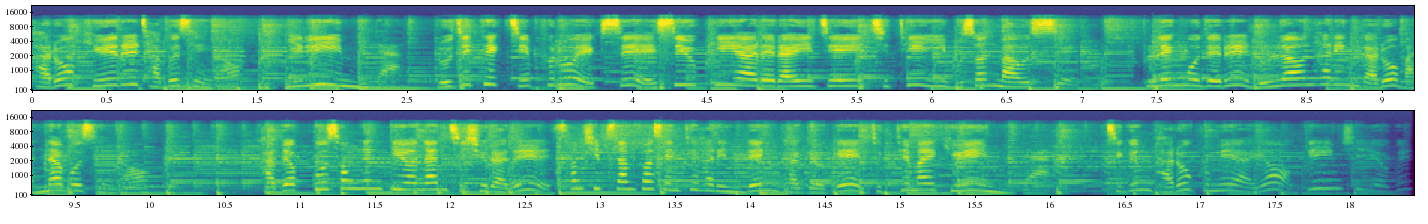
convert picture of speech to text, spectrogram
바로 기회를 잡으세요. 1위입니다. 로지텍 Z 프로 X SUPRLIJHT 이 무선 마우스 블랙 모델을 놀라운 할인가로 만나보세요. 가볍고 성능 뛰어난 지슈라를 33% 할인된 가격에 득템할 기회입니다. 지금 바로 구매하여 게임 실력을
